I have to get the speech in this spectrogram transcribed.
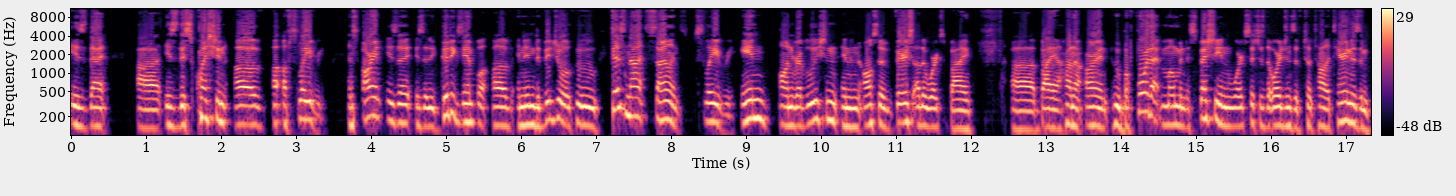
is that is this question of of slavery. And Arendt is a is a good example of an individual who does not silence slavery in on Revolution and also various other works by uh, by Hannah Arendt, who before that moment, especially in works such as The Origins of Totalitarianism,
